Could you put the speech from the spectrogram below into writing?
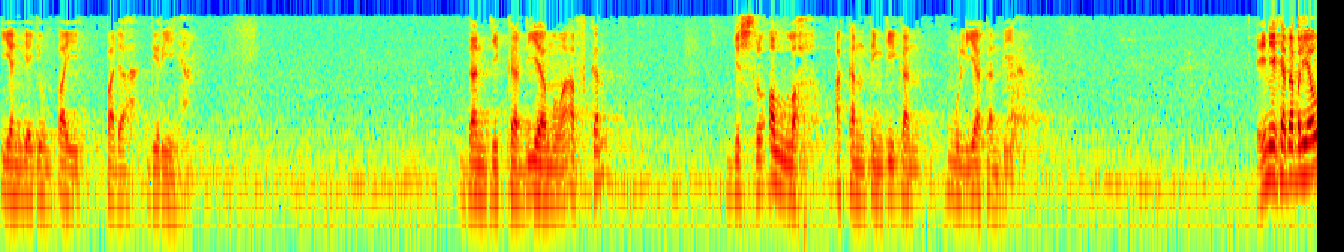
yang dia jumpai pada dirinya dan jika dia memaafkan justru Allah akan tinggikan muliakan dia ini kata beliau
